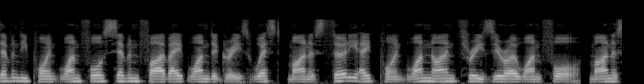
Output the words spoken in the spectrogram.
70.147581 degrees west, minus 38.193014, minus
